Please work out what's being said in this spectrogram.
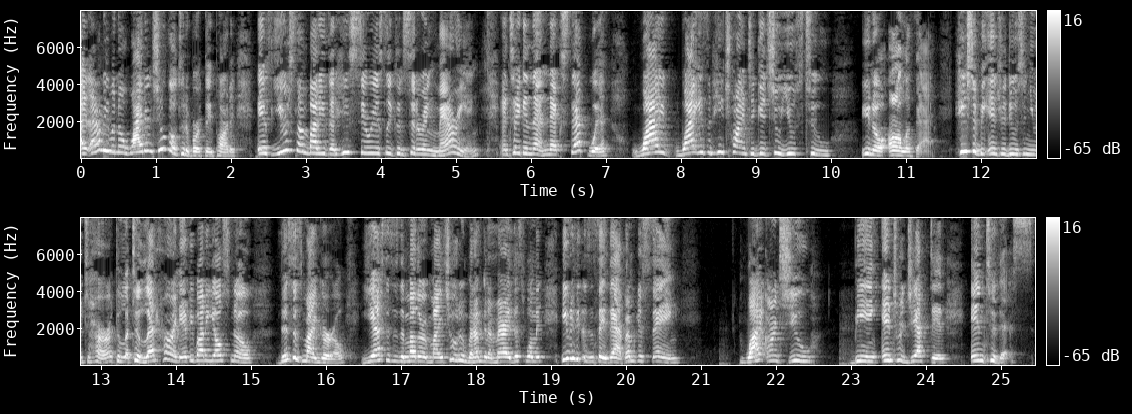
I, I, don't even know why didn't you go to the birthday party? If you're somebody that he's seriously considering marrying and taking that next step with, why why isn't he trying to get you used to, you know, all of that? He should be introducing you to her to let, to let her and everybody else know this is my girl. Yes, this is the mother of my children, but I'm going to marry this woman. Even if he doesn't say that, but I'm just saying, why aren't you being interjected into this.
